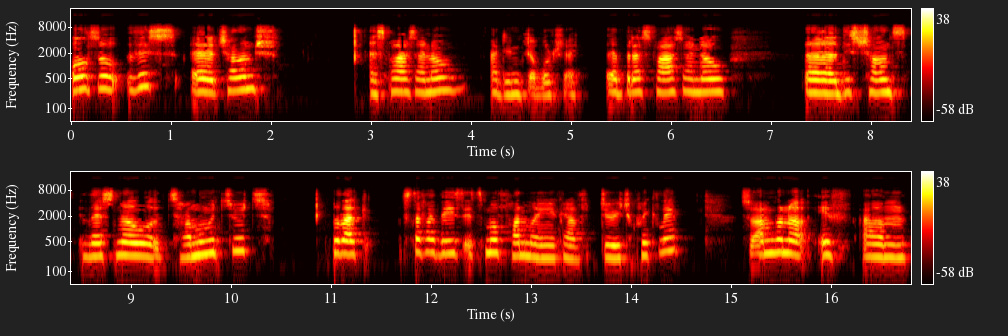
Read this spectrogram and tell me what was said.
Also, this uh, challenge, as far as I know, I didn't double check, uh, but as far as I know, uh, this challenge there's no time limit to it. But like stuff like this, it's more fun when you of do it quickly. So I'm gonna, if I'm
